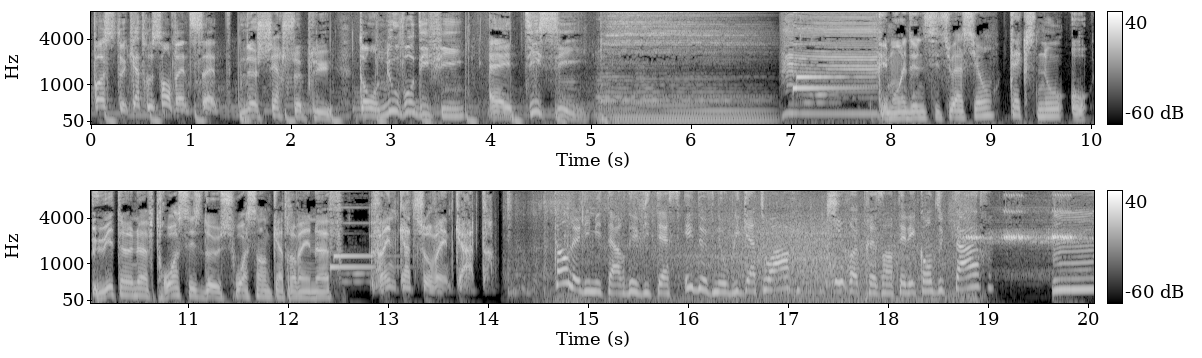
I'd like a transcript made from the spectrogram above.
poste 427. Ne cherche plus. Ton nouveau défi est ici. Témoin d'une situation? Texte-nous au 819-362-6089, 24 sur 24. Quand le limiteur de vitesse est devenu obligatoire, qui représentait les conducteurs? Hmm,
